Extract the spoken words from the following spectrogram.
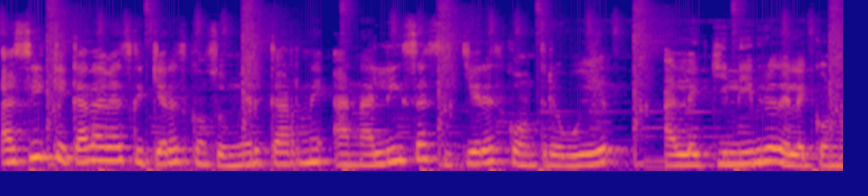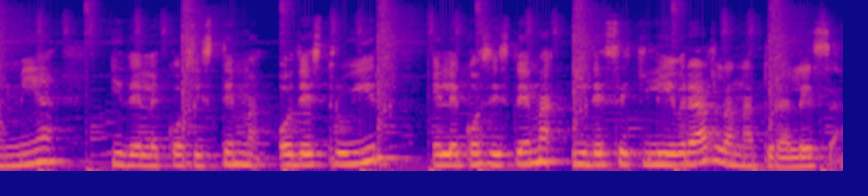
Así que cada vez que quieres consumir carne, analiza si quieres contribuir al equilibrio de la economía y del ecosistema o destruir el ecosistema y desequilibrar la naturaleza.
